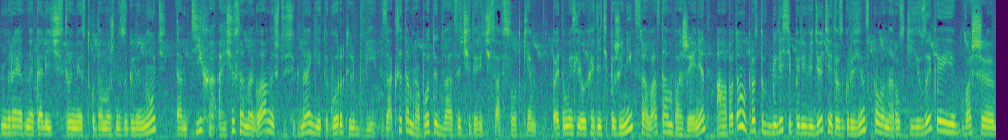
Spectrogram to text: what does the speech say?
невероятное количество мест, куда можно заглянуть. Там тихо, а еще самое главное, что Сигнаги – это город любви. ЗАГСы там работают 24 часа в сутки. Поэтому, если вы хотите пожениться, вас там поженят женят, а потом вы просто в Тбилиси переведете это с грузинского на русский язык, и ваше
